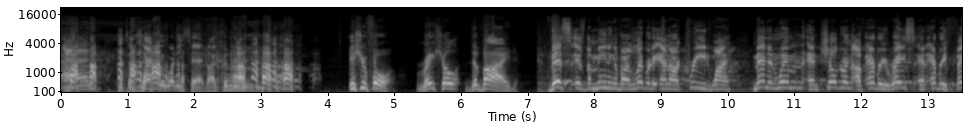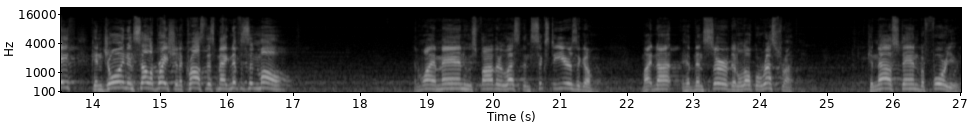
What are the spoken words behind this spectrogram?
and it's exactly what he said. I couldn't agree with you more. Issue four, racial divide. This is the meaning of our liberty and our creed, why men and women and children of every race and every faith can join in celebration across this magnificent mall. And why a man whose father less than 60 years ago might not have been served at a local restaurant can now stand before you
